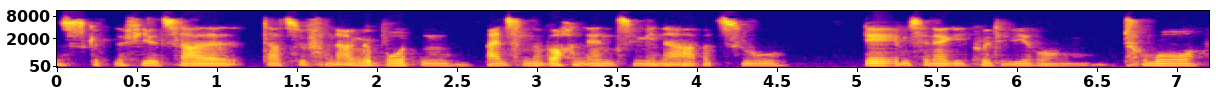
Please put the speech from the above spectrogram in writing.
Es gibt eine Vielzahl dazu von Angeboten, einzelne Wochenendseminare zu Lebensenergiekultivierung, Tumo,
